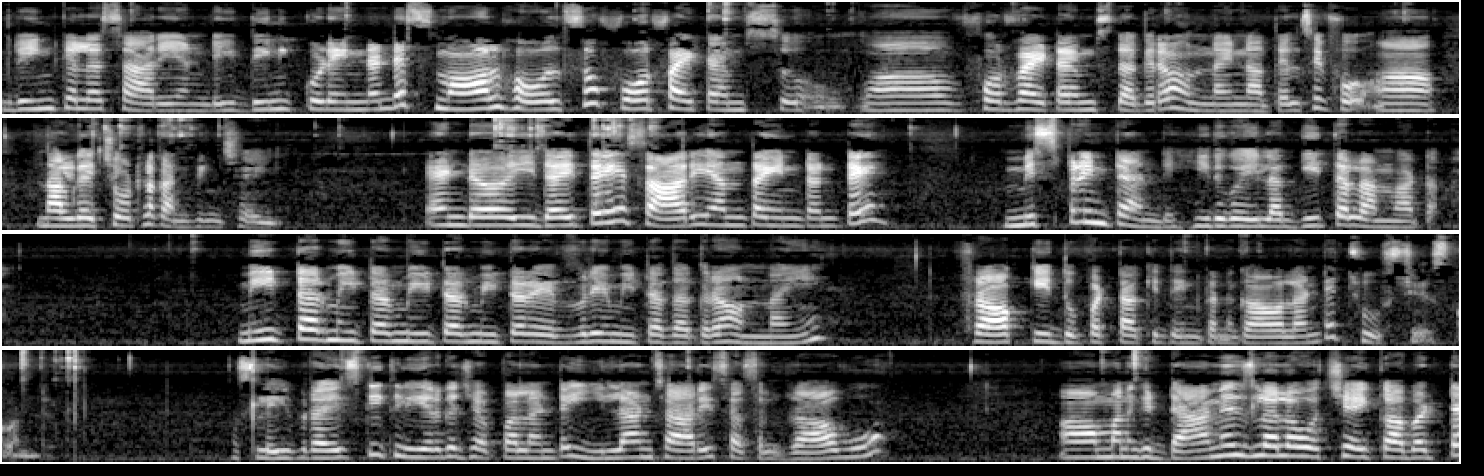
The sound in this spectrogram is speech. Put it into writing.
గ్రీన్ కలర్ సారీ అండి. దీనికి కూడా ఏంటంటే small holes four five times four five times దగ్గర ఉన్నాయి. నాకు తెలిసి ఫో- నాలుగైదు చోట్ల కనిపించాయి. అండ్ ఇదైతే సారీ అంతా ఏంటంటే మిస్ప్రింట్ అండి. ఇదిగో ఇలా గీతలు అన్నమాట. Metre metre metre metre every metre దగ్గర ఉన్నాయి. ఫ్రాక్కి దుపట్టాకి దేనికన్నా కావాలంటే చూస్ చేసుకోండి. అసలు ఈ ప్రైస్కి క్లియర్గా చెప్పాలంటే ఇలాంటి శారీస్ అసలు రావు. మనకి డ్యామేజ్లలో వచ్చాయి కాబట్టి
